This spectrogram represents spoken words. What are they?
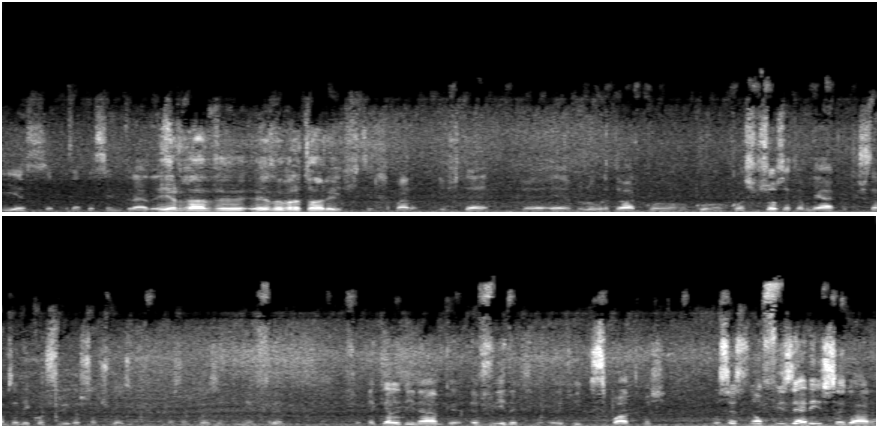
e essa, portanto, essa entrada. É verdade, é laboratório. Isto, repara, isto é, é, é laboratório com, com, com, as pessoas a trabalhar, porque estamos ali a construir bastante coisas, bastante coisa aqui em frente. Aquela dinâmica, a vida que, que se pode, mas você se não fizer isso agora,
